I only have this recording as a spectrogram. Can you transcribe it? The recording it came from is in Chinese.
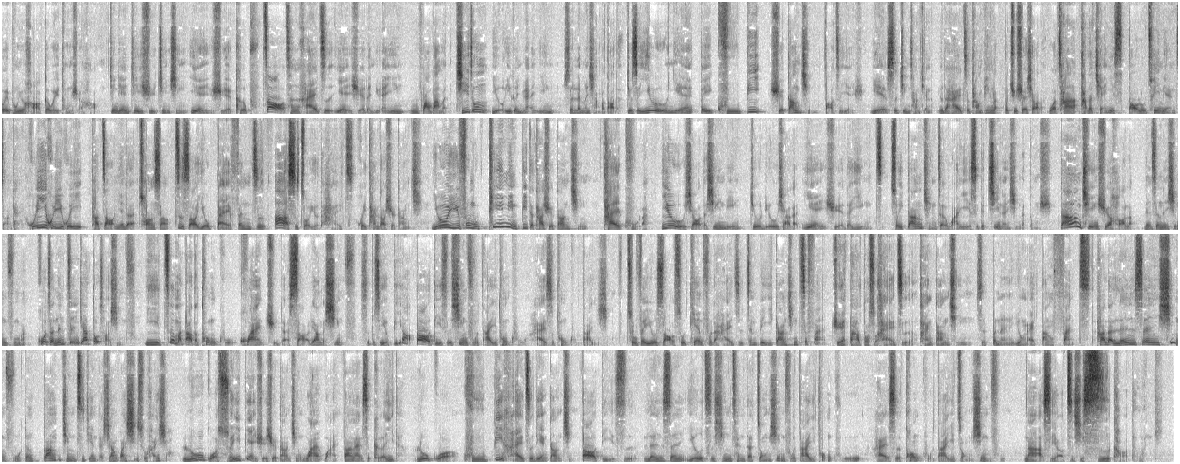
各位朋友好，各位同学好，今天继续进行厌学科普。造成孩子厌学的原因五花八门，其中有一个原因是人们想不到的，就是幼年被苦逼学钢琴导致厌学，也是经常见的。有的孩子躺平了，不去学校了，我查他的潜意识，导入催眠状态，回忆回忆回忆他早年的创伤，至少有百分之二十左右的孩子会谈到学钢琴。由于父母拼命逼着他学钢琴，太苦了，幼小的心灵就留下了厌学的影子。所以，钢琴这个玩意是一个技能性的东西。钢琴学好了，人生能幸福吗？或者能增加多少幸福？以这么大的痛苦换取的少量的幸福，是不是有必要？到底是幸福大于痛苦，还是痛苦大于幸福？除非有少数天赋的孩子准备以钢琴吃饭，绝大多数孩子弹钢琴是不能用来当饭吃的。他的人生幸福跟钢琴之间的相关系数很小。如果随便学学钢琴玩玩，当然是可以的。如果苦逼孩子练钢琴，到底是人生由此形成的总幸福大于痛苦？还是痛苦大于一种幸福，那是要仔细思考的问题。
